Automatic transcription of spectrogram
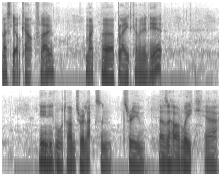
nice little counter flow magma blade coming in here. You need more time to relax and stream. That was a hard week, yeah.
